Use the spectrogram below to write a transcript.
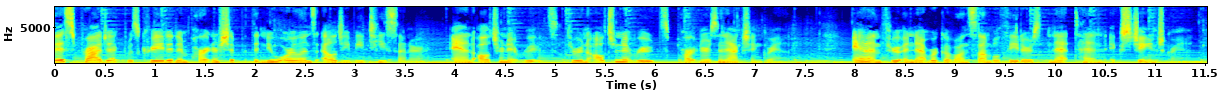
This project was created in partnership with the New Orleans LGBT Center and Alternate Roots through an Alternate Roots Partners in Action grant and through a network of ensemble theaters Net 10 Exchange Grant.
